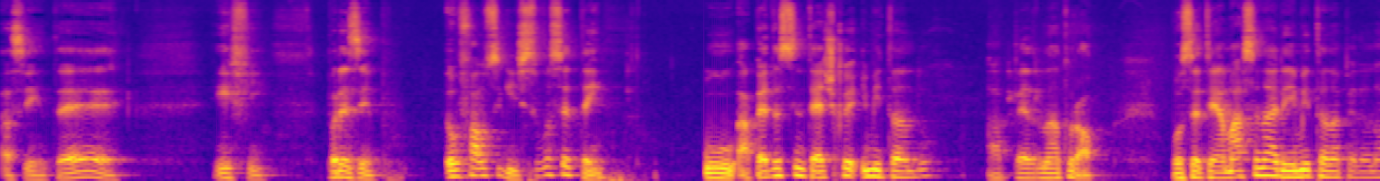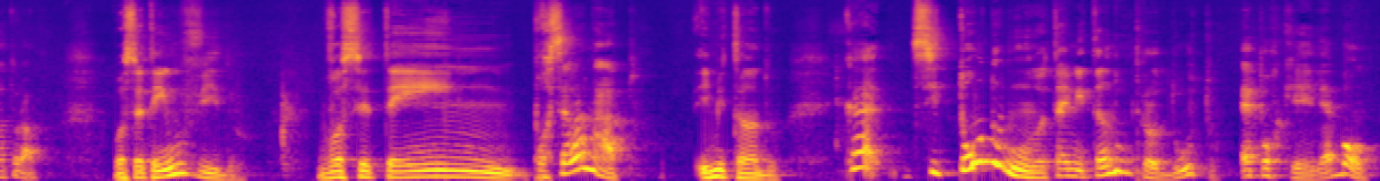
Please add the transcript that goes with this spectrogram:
assim até, enfim. Por exemplo, eu falo o seguinte: se você tem o, a pedra sintética imitando a pedra natural, você tem a maçonaria imitando a pedra natural, você tem o vidro, você tem porcelanato imitando. Cara, se todo mundo está imitando um produto, é porque ele é bom.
